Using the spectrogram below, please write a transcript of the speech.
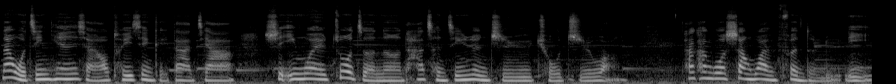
那我今天想要推荐给大家，是因为作者呢，他曾经任职于求职网，他看过上万份的履历，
